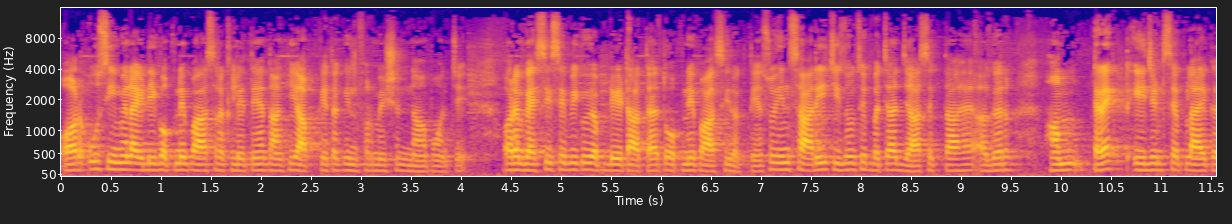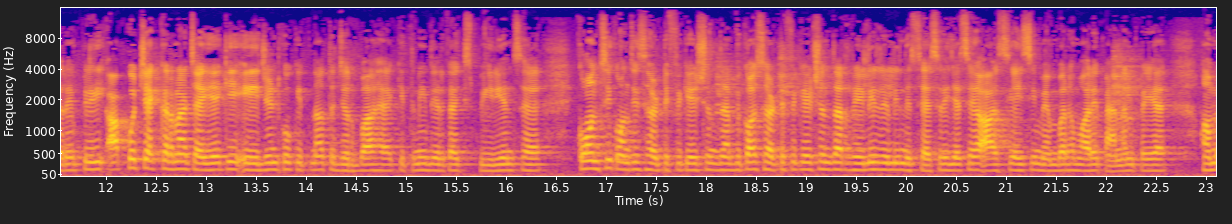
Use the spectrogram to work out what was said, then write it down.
और उस ईमेल आईडी को अपने पास रख लेते हैं ताकि आपके तक इन्फॉर्मेशन ना पहुँचे। और एम्बेसी से भी कोई अपडेट आता है तो अपने पास ही रखते हैं। सो इन सारी चीज़ों से बचा जा सकता है अगर हम डायरेक्ट एजेंट से अप्लाई करें। फिर आपको चेक करना चाहिए कि एजेंट को कितना तजुर्बा है, कितनी देर का एक्सपीरियंस है कौन सी कौन सी सर्टिफिकेशन हैं because certification are really really necessary जैसे आर सी मेंबर हमारे पैनल पे है, हम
